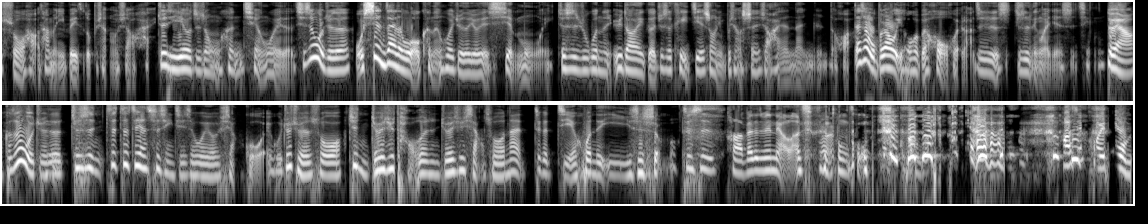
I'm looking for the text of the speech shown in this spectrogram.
说好，他们一辈子都不想要小孩，就也有这种很前卫的。其实我觉得我现在的我可能会觉得有点羡慕诶，就是如果能遇到一个就是可以接受你不想生小孩的男人的话，但是我不知道我以后会不会后悔啦，这就是这是另外一件事情。对啊，可是。我觉得就是这这件事情，其实我有想过诶，我就觉得说，就你就会去讨论，你就会去想说，那这个结婚的意义是什么？就是好了，不要在这边聊了，很痛苦。好，先回到我们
